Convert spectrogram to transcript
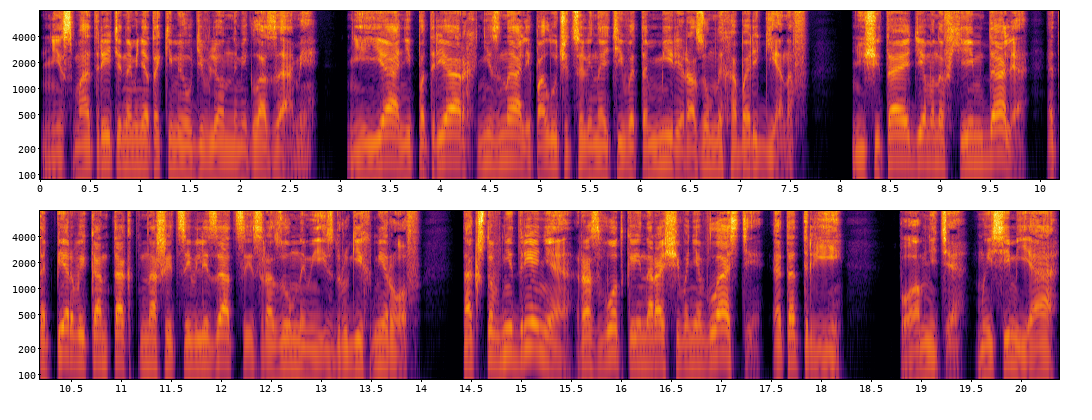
Не смотрите на меня такими удивленными глазами. Ни я, ни патриарх не знали, получится ли найти в этом мире разумных аборигенов. Не считая демонов Хеймдаля, это первый контакт нашей цивилизации с разумными из других миров. Так что внедрение, разводка и наращивание власти — это три — Помните, мы семья.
